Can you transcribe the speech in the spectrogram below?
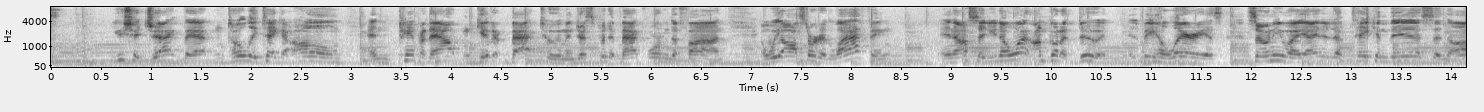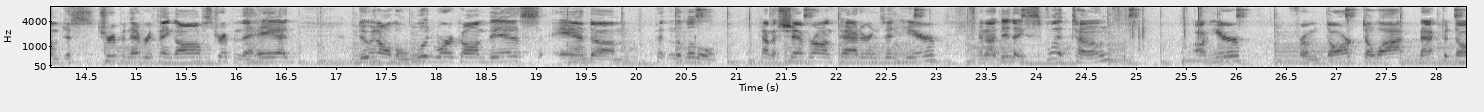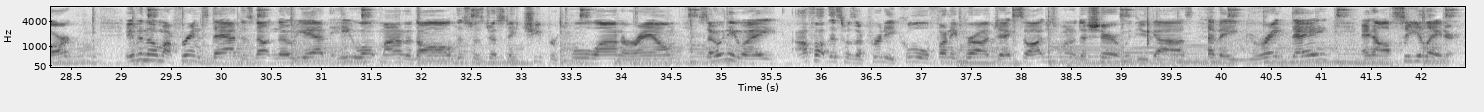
you should jack that and totally take it home and pimp it out and give it back to him and just put it back for him to find. And we all started laughing and I said, you know what, I'm gonna do it. It'd be hilarious. So anyway, I ended up taking this and I'm um, just stripping everything off, stripping the head, doing all the woodwork on this and um, putting the little kind of chevron patterns in here. And I did a split tone on here from dark to light, back to dark. Even though my friend's dad does not know yet, he won't mind at all. This was just a cheaper tool line around. So anyway, I thought this was a pretty cool, funny project, so I just wanted to share it with you guys. Have a great day, and I'll see you later.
